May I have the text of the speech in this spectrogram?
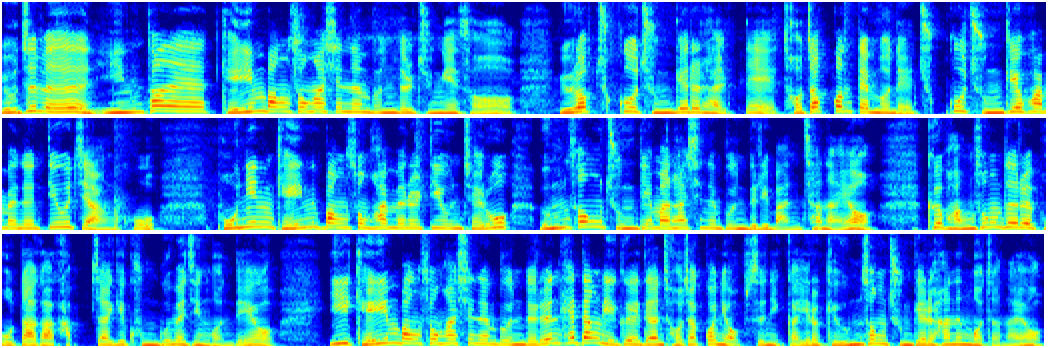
요즘은 인터넷 개인 방송 하시는 분들 중에서 유럽 축구 중계를 할 때 저작권 때문에 축구 중계 화면은 띄우지 않고 본인 개인 방송 화면을 띄운 채로 음성 중계만 하시는 분들이 많잖아요. 그 방송들을 보다가 갑자기 궁금해진 건데요. 이 개인 방송 하시는 분들은 해당 리그에 대한 저작권이 없으니까 이렇게 음성 중계를 하는 거잖아요.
